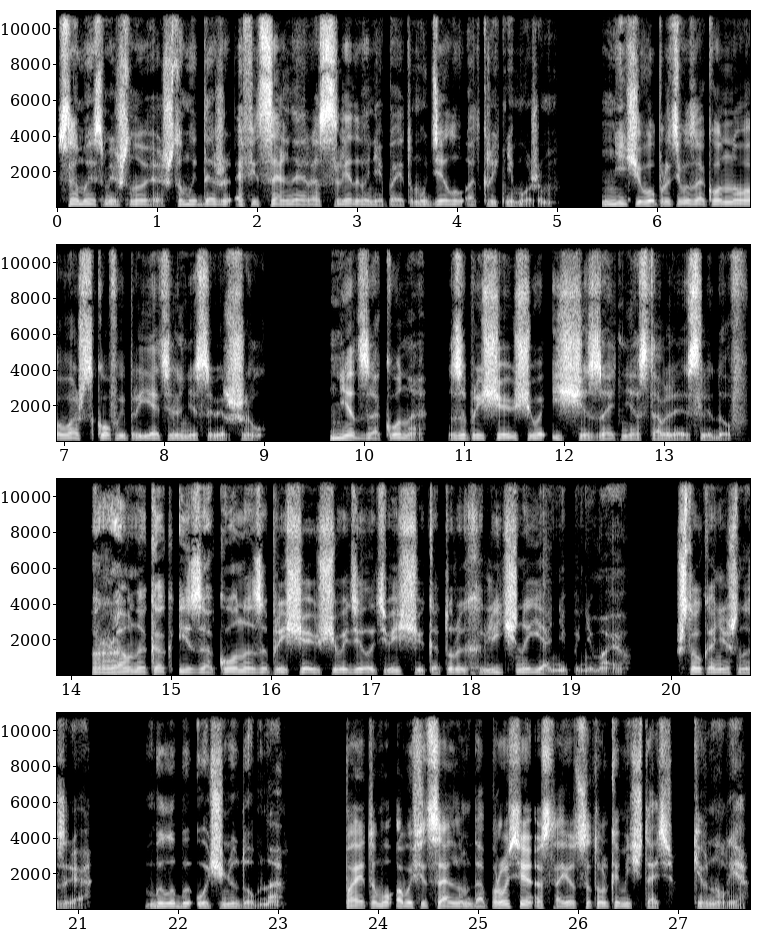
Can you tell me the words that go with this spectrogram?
«Самое смешное, что мы даже официальное расследование по этому делу открыть не можем. Ничего противозаконного ваш Скоф и приятель не совершил. Нет закона, запрещающего исчезать, не оставляя следов. Равно как и закона, запрещающего делать вещи, которых лично я не понимаю. Что, конечно, зря. Было бы очень удобно. Поэтому об официальном допросе остается только мечтать», — кивнул я.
